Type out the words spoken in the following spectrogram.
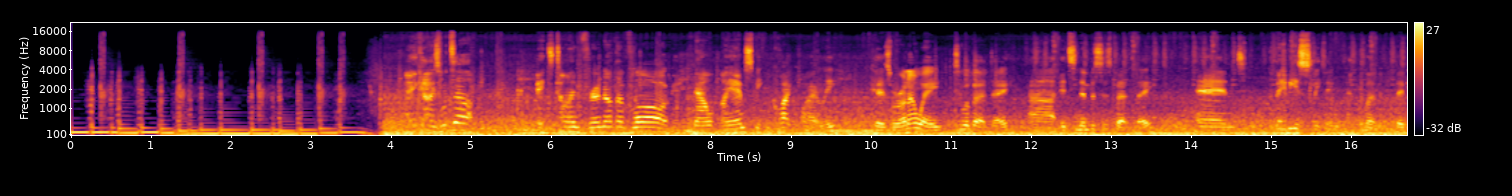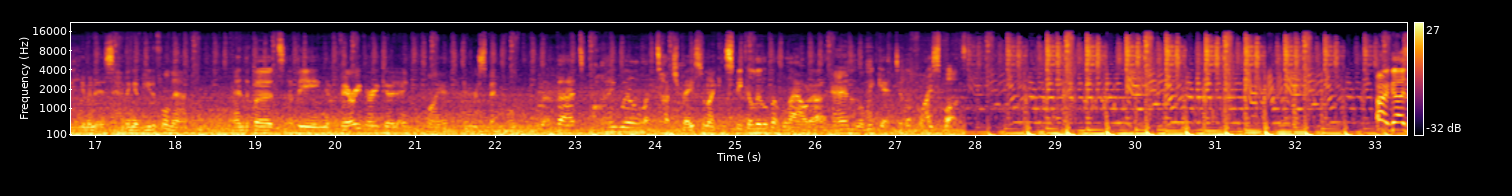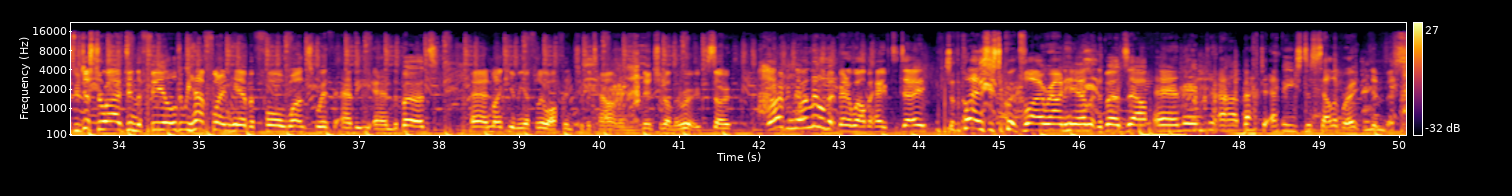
Hey guys, what's up? It's time for another vlog. Now, I am speaking quite quietly because we're on our way to a birthday. Uh, it's Nimbus's birthday, and the baby is sleeping at the moment. The baby human is having a beautiful nap, and the birds are being very, very good and compliant and respectful. But I will touch base when I can speak a little bit louder and when we get to the fly spots. Alright guys, we just arrived in the field. We have flown here before once with Abby and the birds and Mikey and Mia flew off into the town and ventured on the roof. So we're hoping they're a little bit better well behaved today. So the plan is just a quick fly around here, let the birds out, and then uh, back to Abby's to celebrate Nimbus.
